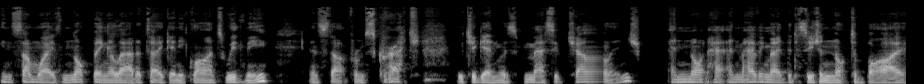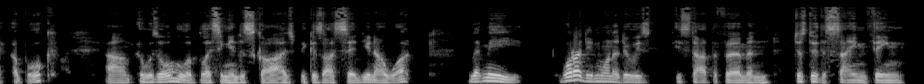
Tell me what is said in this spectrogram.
in some ways not being allowed to take any clients with me and start from scratch, which again was massive challenge and not ha- and having made the decision not to buy a book. Um, it was all a blessing in disguise because I said, you know what, let me, what I didn't want to do is, is start the firm and just do the same thing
